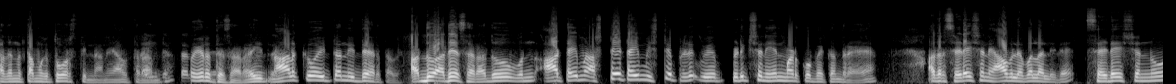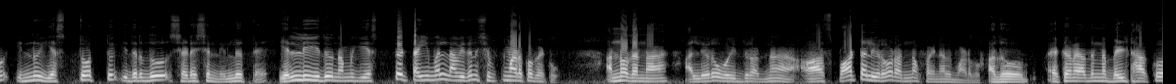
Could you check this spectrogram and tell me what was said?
ಅದನ್ನು ತಮಗೆ ತೋರಿಸ್ತೀನಿ ನಾನು ಯಾವ ಥರ ಅಂತ. ಇರುತ್ತೆ ಸರ್. ಐದು ನಾಲ್ಕು ಐದು ಟನ್ ಇದ್ದೇ ಇರ್ತವೆ. ಅದು ಅದೇ ಸರ್. ಅದು ಒಂದು ಆ ಟೈಮ್ ಅಷ್ಟೇ ಟೈಮ್ ಇಷ್ಟೇ ಪ್ರಿಡಿಕ್ಷನ್ ಏನು ಮಾಡ್ಕೋಬೇಕಂದ್ರೆ ಅದರ ಸೆಡೇಷನ್ ಯಾವ ಲೆವೆಲಲ್ಲಿದೆ ಸೆಡೇಷನ್ನು ಇನ್ನೂ ಎಷ್ಟೊತ್ತು ಇದರದ್ದು ಸೆಡೇಷನ್ ನಿಲ್ಲುತ್ತೆ? ಎಲ್ಲಿ ಇದು ನಮಗೆ ಎಷ್ಟು ಟೈಮಲ್ಲಿ ನಾವು ಇದನ್ನು ಶಿಫ್ಟ್ ಮಾಡ್ಕೋಬೇಕು? ಅನ್ನೋದನ್ನು ಅಲ್ಲಿರೋ ಇದ್ರು ಅದನ್ನ ಆ ಸ್ಪಾಟಲ್ಲಿರೋರು ಅದನ್ನ ಫೈನಲ್ ಮಾಡಬೇಕು. ಅದು ಯಾಕಂದರೆ ಅದನ್ನು ಬೆಲ್ಟ್ ಹಾಕೋ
